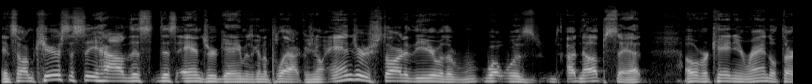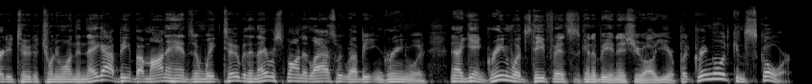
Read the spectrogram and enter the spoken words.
And so I'm curious to see how this this Andrew game is going to play out because you know Andrew started the year with a what was an upset over Canyon Randall 32 to 21. Then they got beat by Monahans in week two, but then they responded last week by beating Greenwood. Now again, Greenwood's defense is going to be an issue all year, but Greenwood can score.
